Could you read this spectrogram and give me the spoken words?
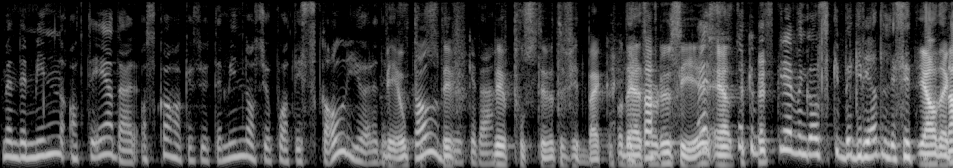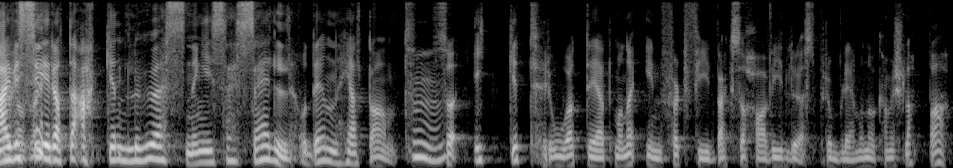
Men det minner at det er der og skal hakes ut. Det minner oss jo på at vi skal gjøre det. Vi er jo positiv, vi er positive til feedback. Og det jeg tror du sier Jeg syns dere beskrev en ganske begredelig situasjon. Ja, Nei, vi sier at det er ikke en løsning i seg selv, og det er en helt annet. Mm. Så ikke ikke tro at det at man har innført feedback, så har vi løst problemet. Nå kan vi slappe av.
